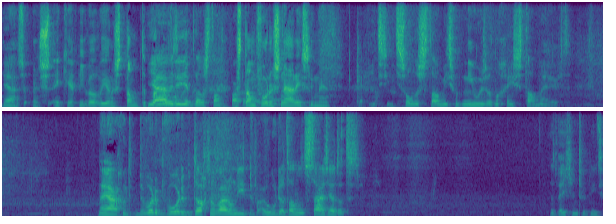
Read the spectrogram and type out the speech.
Ja. een- een- ik heb hier wel weer een stam te pakken. Ja, je hebt wel een stam te pakken. Een stam voor een snaarinstrument. Oké, iets, iets zonder stam, iets wat nieuw is wat nog geen stam heeft. Nou ja, goed, er worden woorden bedacht, maar waarom die, hoe dat dan ontstaat, ja, dat... Dat weet je natuurlijk niet.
